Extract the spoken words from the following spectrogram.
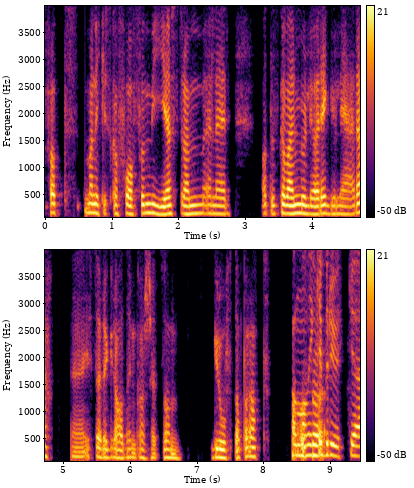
For at man ikke skal få for mye strøm, eller at det skal være mulig å regulere eh, i større grad enn kanskje et sånn grovt apparat. Kan man Også- ikke bruke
